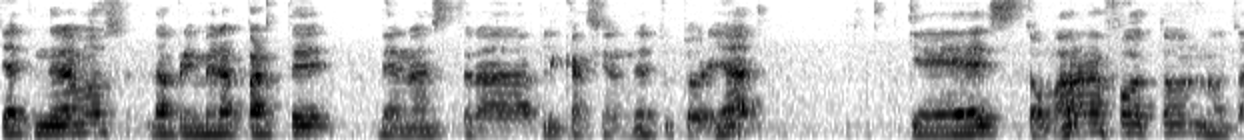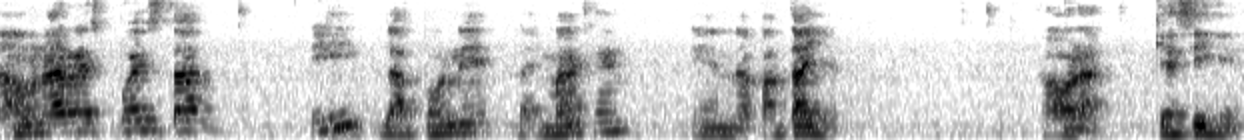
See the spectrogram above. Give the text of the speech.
Ya tendremos la primera parte de nuestra aplicación de tutorial que es tomar una foto, nos da una respuesta y la pone la imagen en la pantalla. Ahora, ¿qué sigue?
